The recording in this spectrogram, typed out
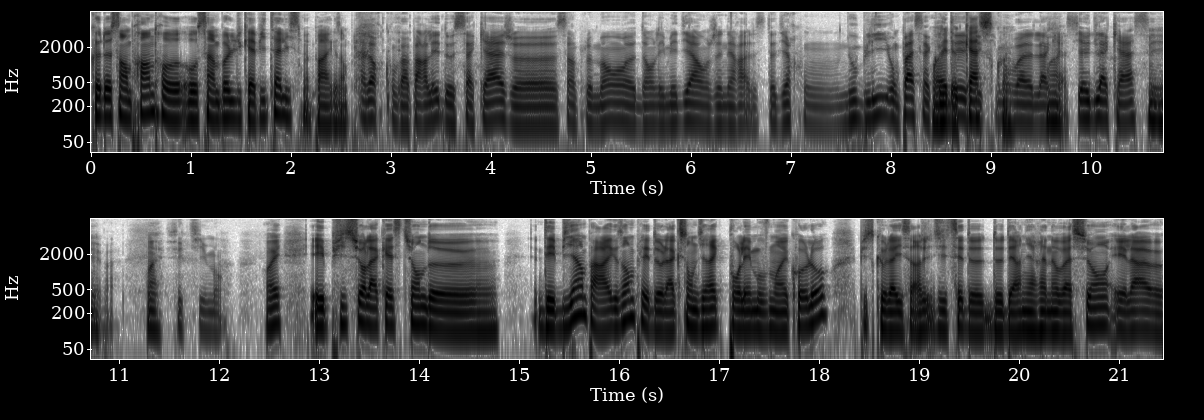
que de s'en prendre au, au symbole du capitalisme, par exemple. Alors qu'on va parler de saccage euh, simplement dans les médias en général. C'est-à-dire qu'on oublie, on passe à côté Ouais, de casse, quoi. voilà, de la Ouais. casse. Il y a eu de la casse, et, Mhm. Ouais. effectivement. Et puis sur la question de, des biens, par exemple, et de l'action directe pour les mouvements écolos, puisque là, il s'agissait de, de dernières rénovations, et là, euh,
